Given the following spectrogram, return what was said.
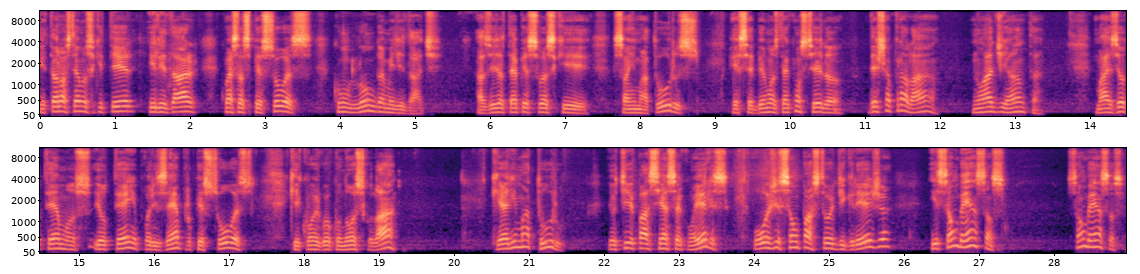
Então nós temos que ter e lidar com essas pessoas com longanimidade. Às vezes até pessoas que são imaturos, recebemos até conselho, deixa para lá, não adianta. Mas eu temos, eu tenho, por exemplo, pessoas que congregou conosco lá, que era imaturo. Eu tive paciência com eles, hoje são pastor de igreja e são bênçãos. São bênçãos.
